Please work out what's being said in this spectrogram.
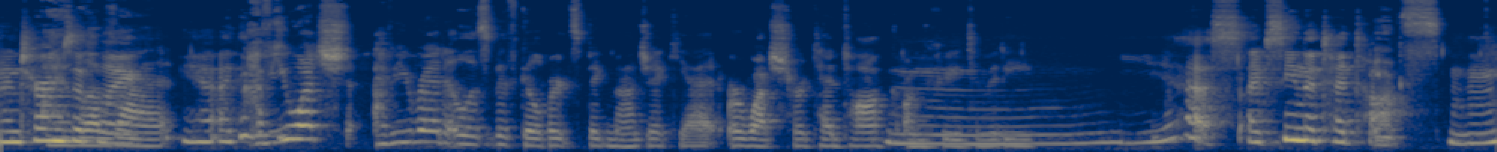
in terms I of like, that. yeah, I think Have you watched? Have you read Elizabeth Gilbert's Big Magic yet, or watched her TED Talk on creativity? Mm, Yes, I've seen the TED Talk. It's hmm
